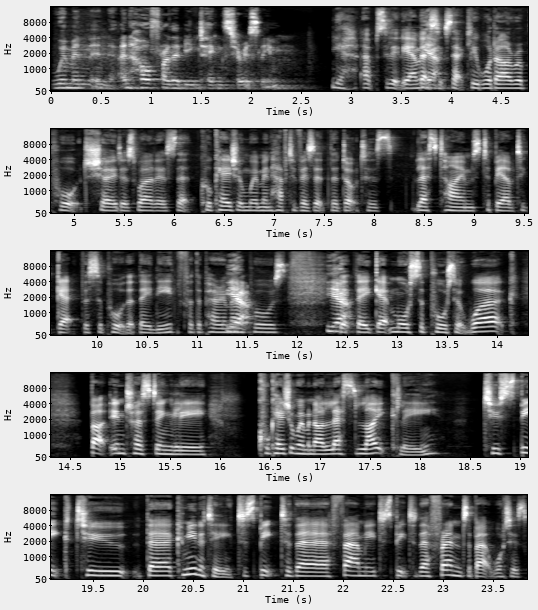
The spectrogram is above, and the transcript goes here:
women and, and how far they're being taken seriously. Yeah, absolutely. And that's yeah. exactly what our report showed as well is that Caucasian women have to visit the doctors less times to be able to get the support that they need for the perimenopause, yeah. Yeah. that they get more support at work, but interestingly, Caucasian women are less likely to speak to their community, to speak to their family, to speak to their friends about what is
